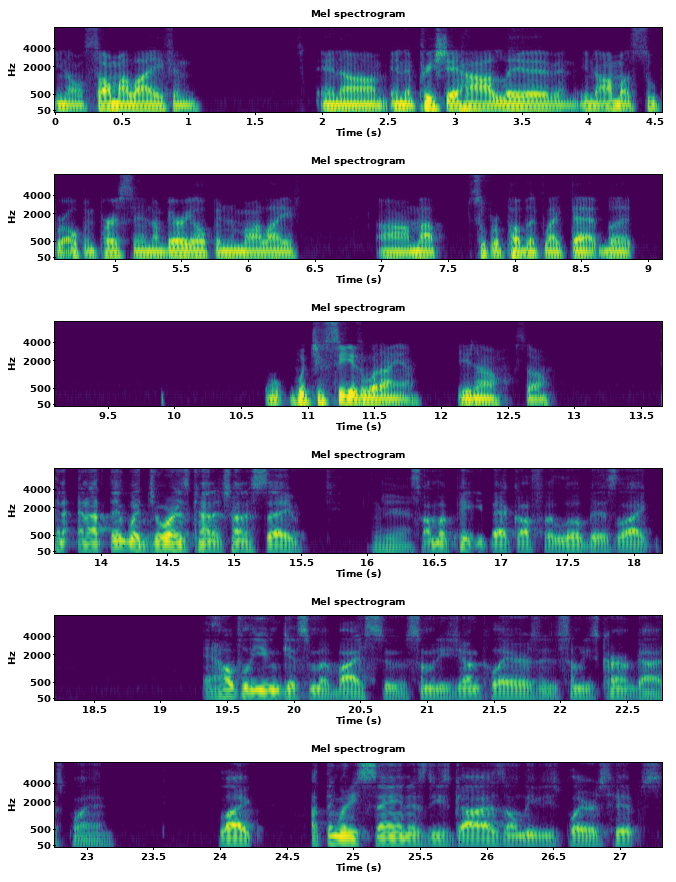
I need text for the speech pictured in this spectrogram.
you know saw my life and and um and appreciate how I live. And you know, I'm a super open person. I'm very open in my life. Um, I'm not super public like that, but w- what you see is what I am. You know, so. And and I think what Jordan's kind of trying to say. Yeah. So I'm gonna piggyback off a little bit. It's like, and hopefully you can give some advice to some of these young players and some of these current guys playing. Like, I think what he's saying is these guys don't leave these players' hips.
